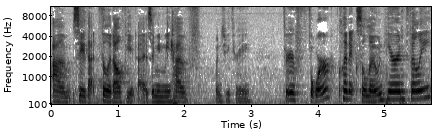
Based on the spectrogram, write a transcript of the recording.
Um, say that Philadelphia does. I mean, we have one, two, three, three or four clinics alone here in Philly.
